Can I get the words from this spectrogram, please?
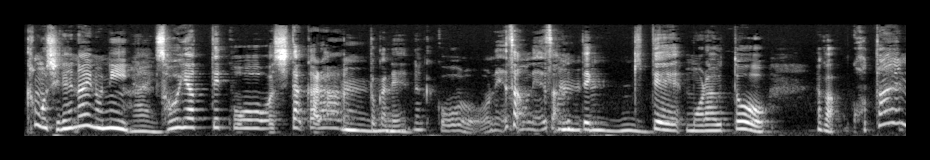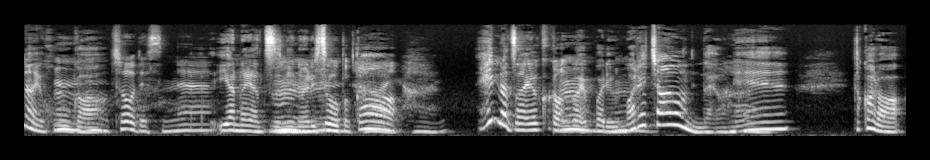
かもしれないのに、はい。そうやってこう、下からとかね、うんうんなんかこう、お姉さんお姉さんって来てもらうと、なんか答えない方がそうですね。嫌なやつになりそうとか、はい。変な罪悪感がやっぱり生まれちゃうんだよね。だから、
